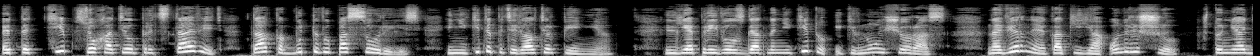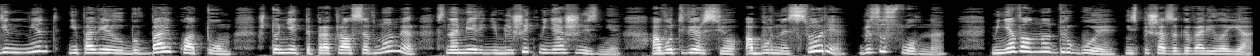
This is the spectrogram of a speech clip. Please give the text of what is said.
Этот тип все хотел представить так, как будто вы поссорились, и Никита потерял терпение. Илья перевел взгляд на Никиту и кивнул еще раз. Наверное, как и я, он решил, что ни один мент не поверил бы в байку о том, что некто прокрался в номер с намерением лишить меня жизни, а вот версию о бурной ссоре – безусловно. Меня волнует другое, не спеша заговорила я.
